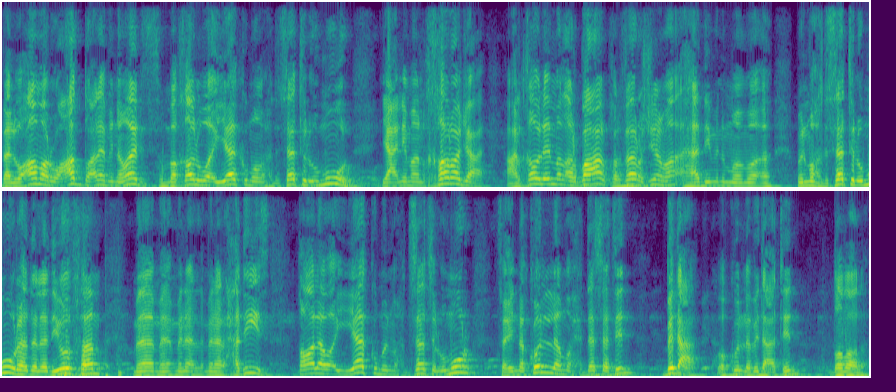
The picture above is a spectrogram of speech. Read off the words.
بل وأمروا عضوا عليها بالنواجذ ثم قالوا وإياكم ومحدثات الأمور. يعني من خرج عن قول إما الأربعة الخلفاء الراشدين هذه من من محدثات الأمور هذا الذي يفهم من من الحديث. قال وإياكم من محدثات الأمور فإن كل محدثة بدعة وكل بدعة ضلالة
